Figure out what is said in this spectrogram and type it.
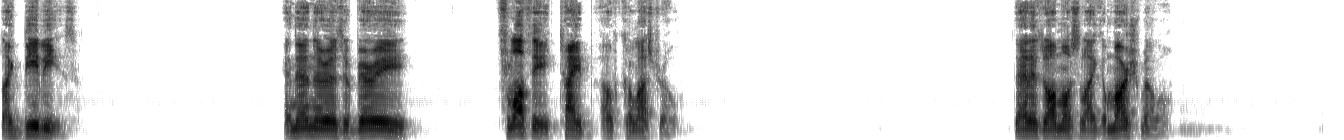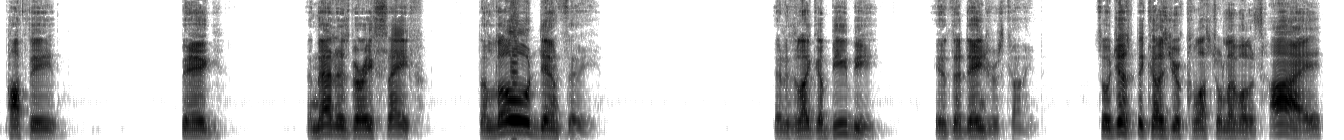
like BBs. And then there is a very fluffy type of cholesterol. That is almost like a marshmallow. Puffy, big, and that is very safe. The low density, that is like a BB, is the dangerous kind. So just because your cholesterol level is high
